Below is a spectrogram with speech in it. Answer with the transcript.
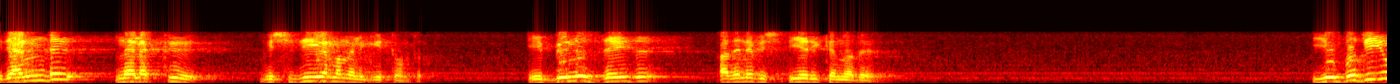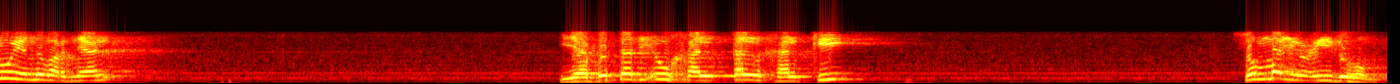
രണ്ട് നിലയ്ക്ക് വിശദീകരണം നൽകിയിട്ടുണ്ട്. ഇബിനു സെയ്ദ് അതിനെ വിശദീകരിക്കുന്നത് യുബുദിയു എന്ന് പറഞ്ഞാൽ യബുത്തദിഉ ഖൽഖൽ ഹൽക്കി സുമ്മ യുഈദുഹും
